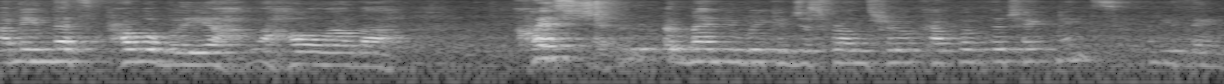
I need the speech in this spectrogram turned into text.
I mean, that's probably a, a whole other question, but maybe we could just run through a couple of the techniques. What do you think?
